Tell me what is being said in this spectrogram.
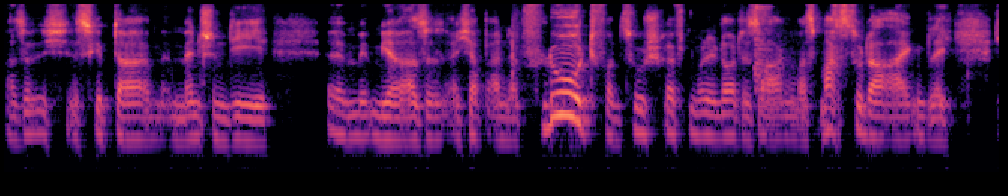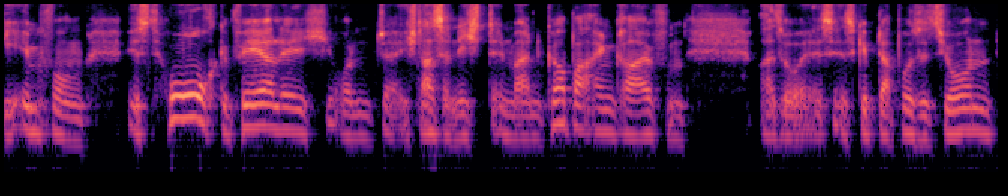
Also ich, es gibt da Menschen, die mit mir, also ich habe eine Flut von Zuschriften, wo die Leute sagen, was machst du da eigentlich? Die Impfung ist hochgefährlich und äh, ich lasse nicht in meinen Körper eingreifen. Also es, es gibt da Positionen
